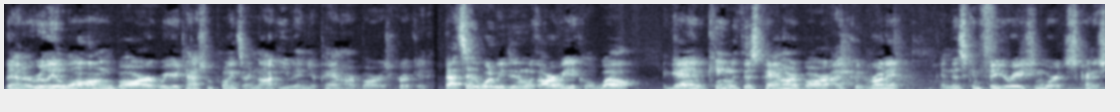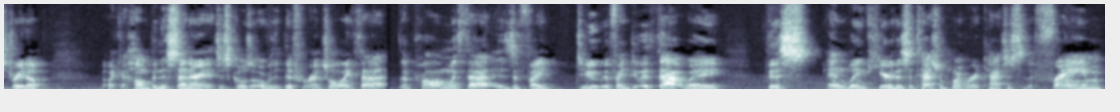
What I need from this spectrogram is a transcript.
than a really long bar where your attachment points are not even, your panhard bar is crooked. That said, what are we doing with our vehicle? Well, again, it came with this panhard bar. I could run it in this configuration where it's kind of straight up like a hump in the center and it just goes over the differential like that. The problem with that is if I do if I do it that way, this end link here, this attachment point where it attaches to the frame,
